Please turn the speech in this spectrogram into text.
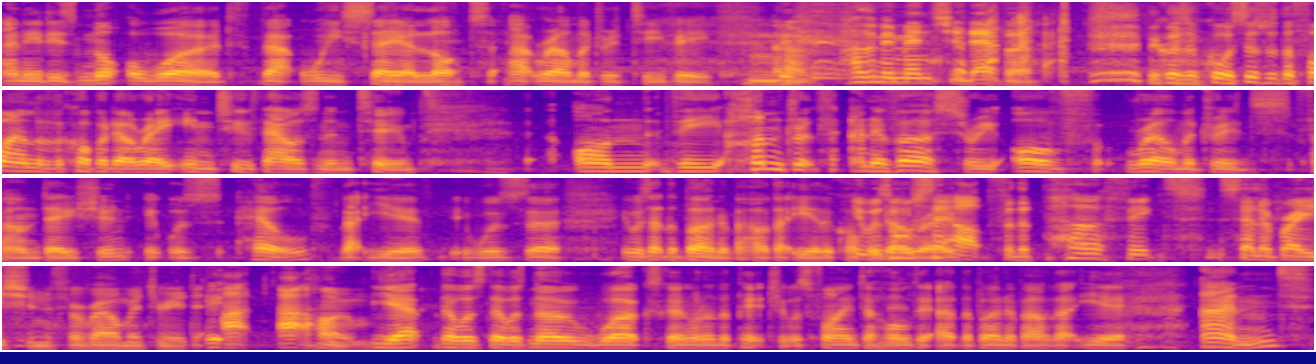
And it is not a word that we say a lot at Real Madrid TV. No. Hasn't been mentioned ever. because of course this was the final of the Copa del Rey in 2002 on the 100th anniversary of Real Madrid's foundation it was held that year it was uh, it was at the Bernabeu that year the Copa del Rey. it was all set up for the perfect celebration for Real Madrid It- at, at home. yeah there was there was no works going on on the pitch it was fine to hold it at the Bernabeu that year and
